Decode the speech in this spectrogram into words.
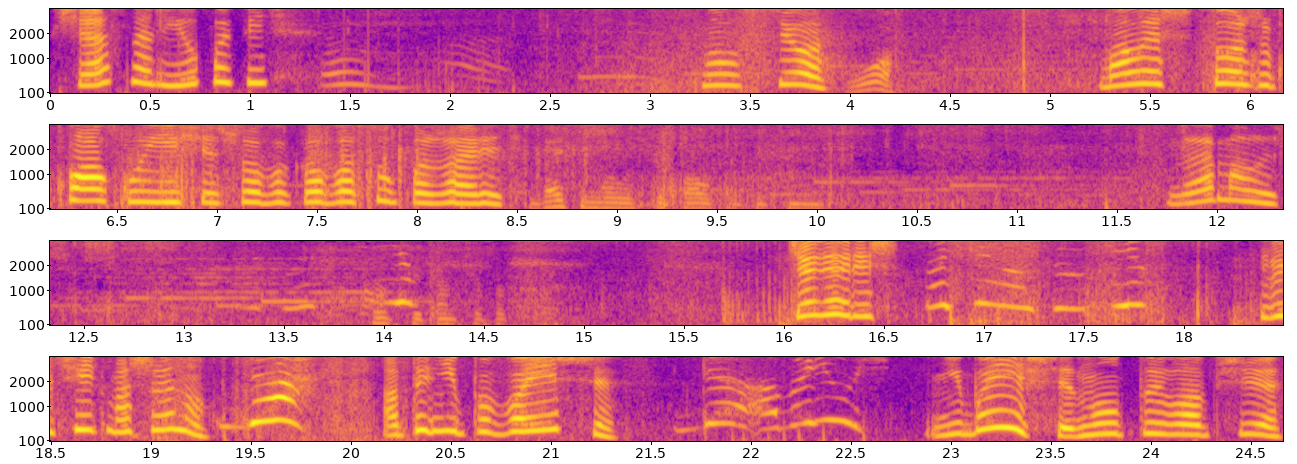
Сейчас налью попить. Ну все, О, малыш тоже палку ищет, чтобы колбасу пожарить. дайте малышу палку какую-нибудь. Да, малыш? Слушай, там что-то... Что говоришь? Включить машину? Да, А ты не побоишься? да, а боюсь. Не боишься? Ну ты вообще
